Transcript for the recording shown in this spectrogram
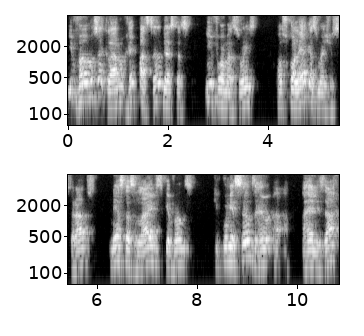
E vamos, é claro, repassando essas informações aos colegas magistrados nestas lives que vamos que começamos a, a, a realizar.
